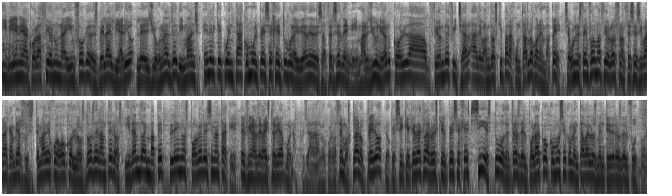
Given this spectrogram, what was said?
Y viene a colación una info que desvela el diario Le Journal de Dimanche en el que cuenta cómo el PSG tuvo la idea de deshacerse de Neymar Jr. con la opción de fichar a Lewandowski para juntarlo con Mbappé. Según esta información, los franceses iban a cambiar su sistema de juego con los dos delanteros y dando a Mbappé plenos poderes en ataque. El final de la historia, bueno, pues ya lo conocemos, claro, pero lo que sí que queda claro es que el PSG sí estuvo detrás del polaco como se comentaba en los mentideros del fútbol.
